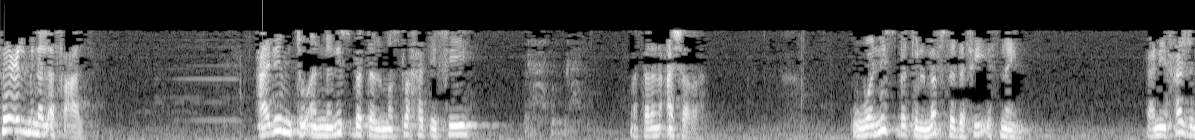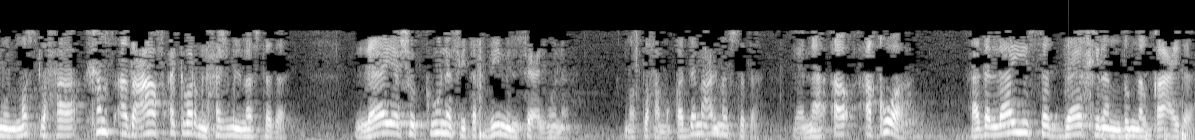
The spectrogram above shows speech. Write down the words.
فعل من الأفعال علمت أن نسبة المصلحة فيه مثلا عشرة ونسبة المفسدة فيه اثنين. يعني حجم المصلحة خمس أضعاف أكبر من حجم المفسدة. لا يشكون في تقديم الفعل هنا. مصلحة مقدمة على المفسدة لأنها أقوى. هذا ليس داخلا ضمن القاعدة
